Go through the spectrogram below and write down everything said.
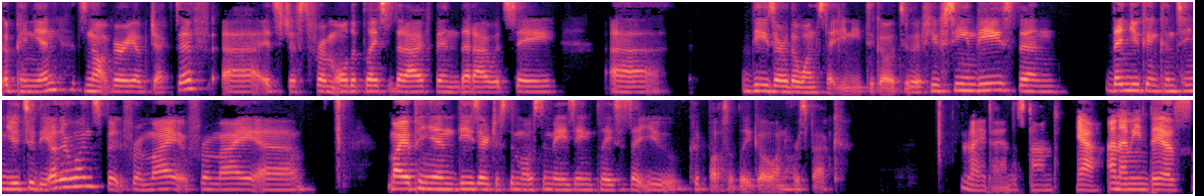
opinion. It's not very objective. Uh, it's just from all the places that I've been that I would say uh, these are the ones that you need to go to. If you've seen these, then then you can continue to the other ones. But from my from my uh, my opinion, these are just the most amazing places that you could possibly go on horseback. Right, I understand. Yeah, and I mean, there's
